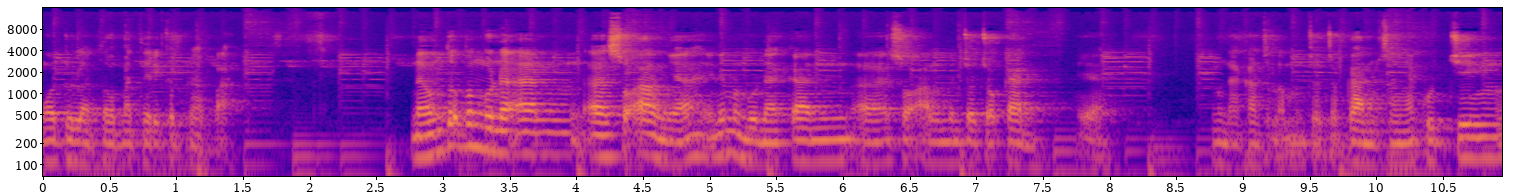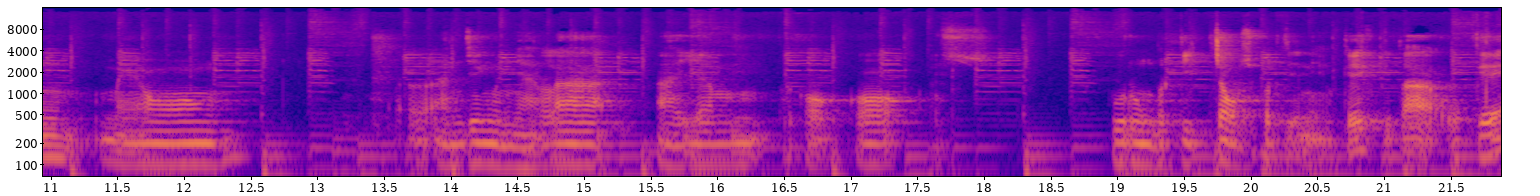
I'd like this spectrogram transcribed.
modul atau materi keberapa. Nah, untuk penggunaan uh, soalnya ini menggunakan uh, soal mencocokkan ya. Menggunakan soal mencocokkan misalnya kucing, meong, anjing menyala, ayam berkokok, burung berkicau seperti ini. Oke, kita oke. Okay.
